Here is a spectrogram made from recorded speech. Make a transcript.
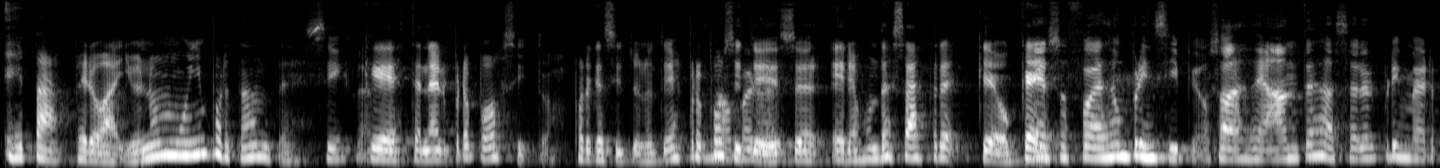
Epa, pero hay uno muy importante, sí, claro. que es tener propósito, porque si tú no tienes propósito no, y eres un desastre, que ok. Eso fue desde un principio, o sea, desde antes de hacer el primer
